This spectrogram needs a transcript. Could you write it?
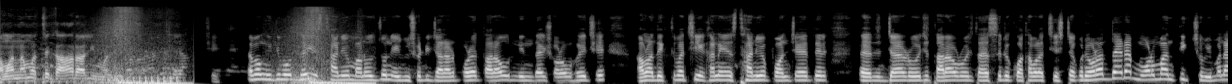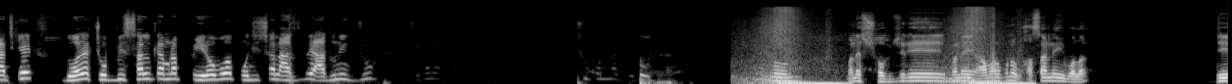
আমার নাম হচ্ছে কাহার আলী মালিক। এবং ইতিমধ্যেই স্থানীয় মানুষজন এই বিষয়টি জানার পরে তারাও নিন্দায় সরব হয়েছে। আমরা দেখতে পাচ্ছি এখানে স্থানীয় পঞ্চায়েতের যারা রয়েছে তারাও রয়েছে, তাদের সাথে কথা বলার চেষ্টা করি। দ্বারা একটা মর্মান্তিক ছবি। মানে আজকে দু হাজার চব্বিশ সালকে আমরা পেরোবো, পঁচিশ সাল আসবে, আধুনিক যুগ। সেখানে মানে সব জায়গায় মানে আমার কোনো ভাষা নেই বলার। যে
